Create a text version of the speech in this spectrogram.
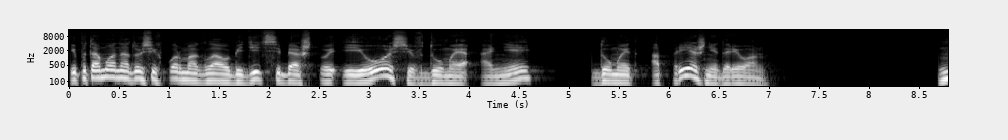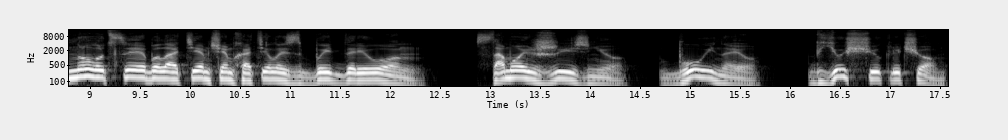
и потому она до сих пор могла убедить себя, что Иосиф, думая о ней, думает о прежней Дарион. Но Луция была тем, чем хотелось быть Дарион, самой жизнью, буйною, бьющую ключом.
